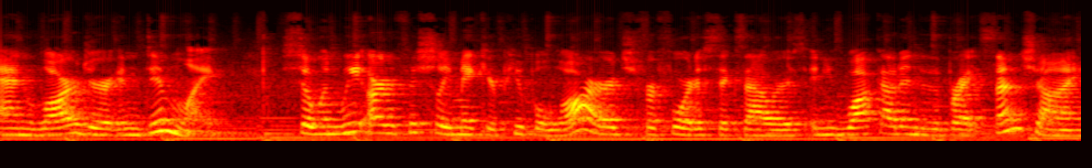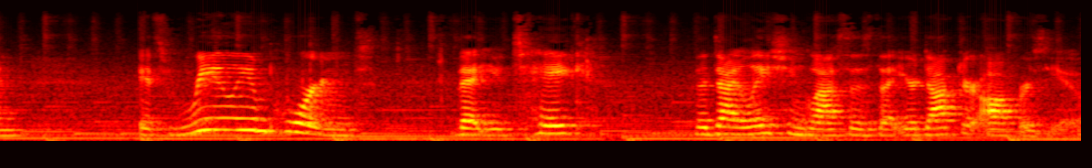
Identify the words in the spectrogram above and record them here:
and larger in dim light. So when we artificially make your pupil large for four to six hours and you walk out into the bright sunshine, it's really important that you take the dilation glasses that your doctor offers you.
